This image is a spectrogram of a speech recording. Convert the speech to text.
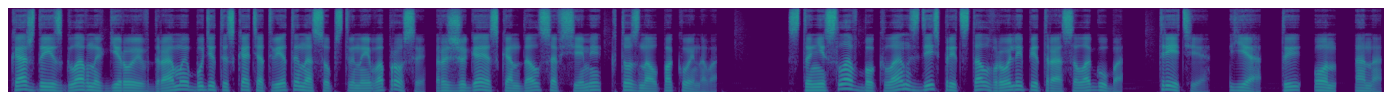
Каждый из главных героев драмы будет искать ответы на собственные вопросы, разжигая скандал со всеми, кто знал покойного. Станислав Боклан здесь предстал в роли Петра Сологуба. Третье. Я, ты, он, она.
